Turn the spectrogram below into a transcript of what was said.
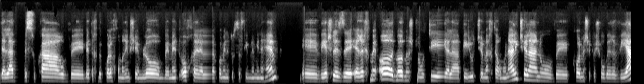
דלה בסוכר ובטח בכל החומרים שהם לא באמת אוכל אלא כל מיני תוספים למיניהם. ויש לזה ערך מאוד מאוד משמעותי על הפעילות של מערכת ההורמונלית שלנו וכל מה שקשור ברבייה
